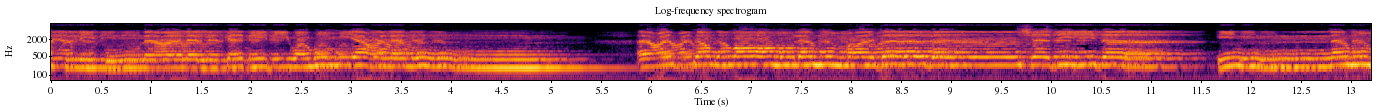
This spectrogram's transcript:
منهم ويحلفون على الكذب وهم يعلمون. أعد الله لهم عذابا شديدا. إنهم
